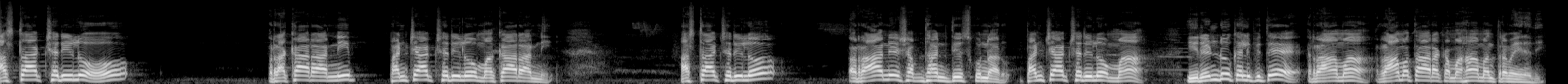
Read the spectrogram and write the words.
అష్టాక్షరిలో రకారాన్ని పంచాక్షరిలో మకారాన్ని. అష్టాక్షరిలో రా అనే శబ్దాన్ని తీసుకున్నారు. పంచాక్షరిలో మా. ఈ రెండూ కలిపితే రామ రామతారక మహామంత్రమైనది.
